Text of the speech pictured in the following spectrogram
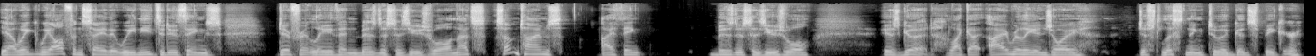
Yeah, we we often say that we need to do things differently than business as usual, and that's sometimes I think business as usual is good. Like I, I really enjoy just listening to a good speaker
